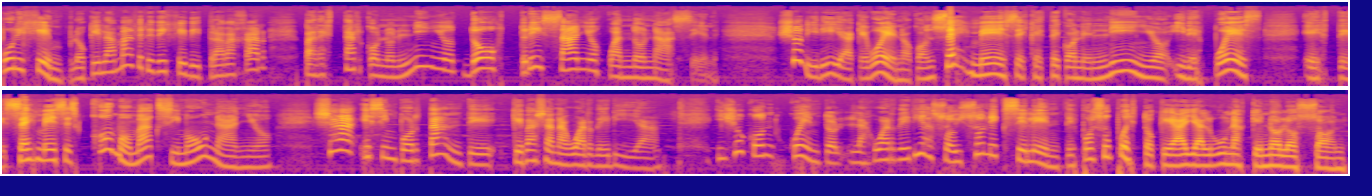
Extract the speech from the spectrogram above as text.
Por ejemplo, que la madre deje de trabajar para estar con el niño dos, tres años cuando nacen. Yo diría que bueno, con seis meses que esté con el niño y después este, seis meses como máximo un año, ya es importante que vayan a guardería. Y yo con, cuento, las guarderías hoy son excelentes, por supuesto que hay algunas que no lo son,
